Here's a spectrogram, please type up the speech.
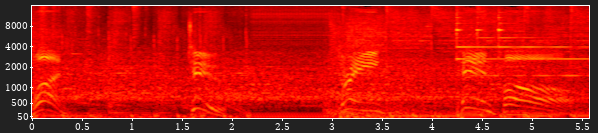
One, two, three, pinfall.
